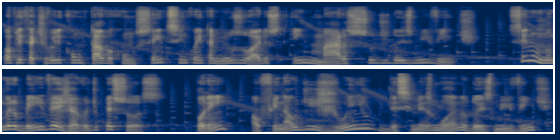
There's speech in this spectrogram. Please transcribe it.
O aplicativo ele contava com 150 mil usuários em março de 2020, sendo um número bem invejável de pessoas. Porém, ao final de junho desse mesmo ano, 2020,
